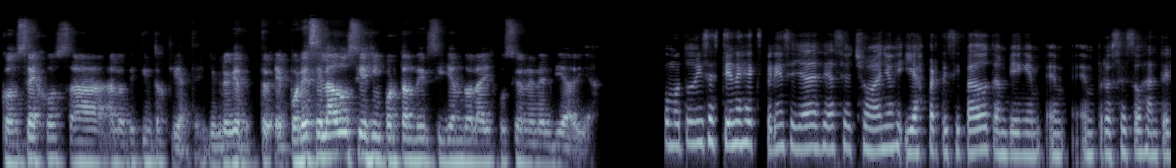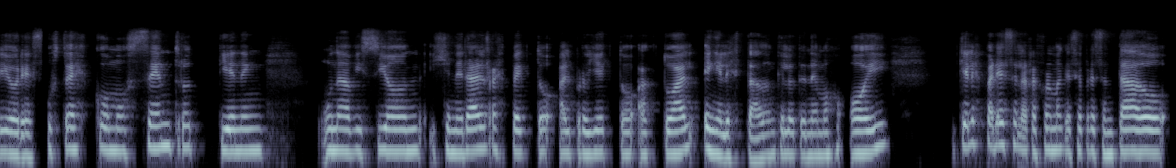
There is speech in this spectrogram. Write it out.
consejos a, los distintos clientes. Yo creo que eh, por ese lado sí es importante ir siguiendo la discusión en el día a día. Como tú dices, tienes experiencia ya desde hace ocho años y has participado también en, procesos anteriores. Ustedes como centro tienen una visión general respecto al proyecto actual en el estado en que lo tenemos hoy. ¿Qué les parece la reforma que se ha presentado?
